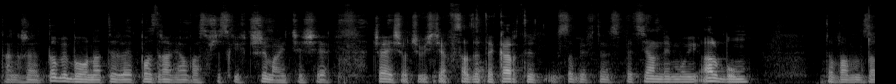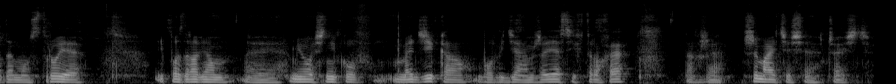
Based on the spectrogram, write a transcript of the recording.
Także to by było na tyle. Pozdrawiam Was wszystkich. Trzymajcie się. Cześć. Oczywiście jak wsadzę te karty sobie w ten specjalny mój album, to Wam zademonstruję. I pozdrawiam y, miłośników Magika, bo widziałem, że jest ich trochę. Także trzymajcie się. Cześć.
